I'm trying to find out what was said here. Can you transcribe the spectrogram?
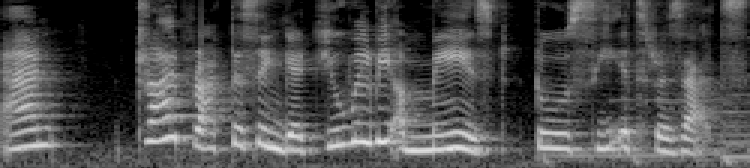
and try practicing it. You will be amazed to see its results.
